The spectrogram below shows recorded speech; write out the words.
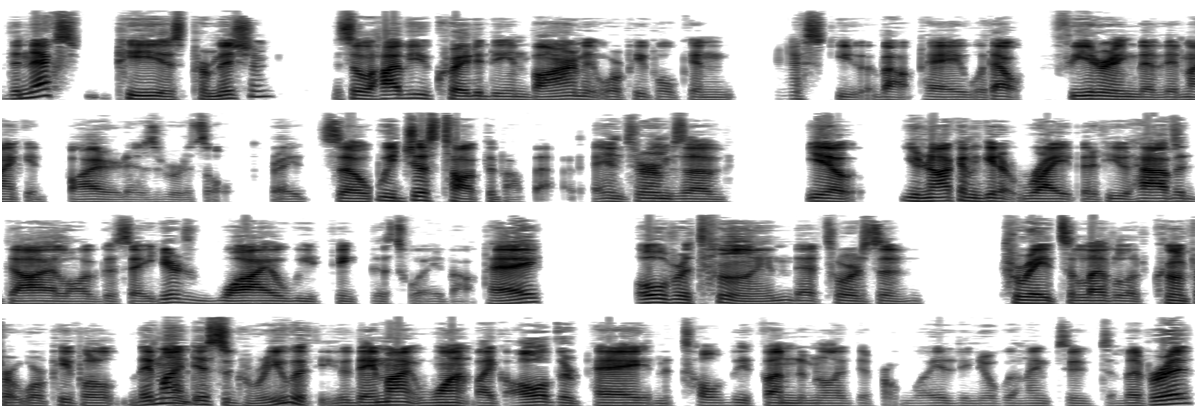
The next P is permission. So have you created the environment where people can ask you about pay without fearing that they might get fired as a result, right? So we just talked about that in terms of, you know, you're not going to get it right, but if you have a dialogue to say, here's why we think this way about pay, over time, that sort of creates a level of comfort where people, they might disagree with you. They might want like all of their pay in a totally fundamentally different way than you're willing to deliver it.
